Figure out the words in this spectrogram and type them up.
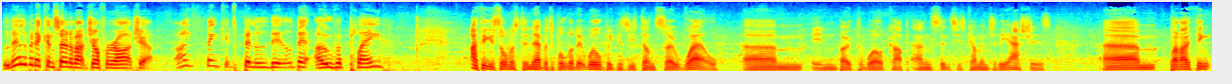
A little bit of concern about Jofra Archer. I think it's been a little bit overplayed. I think it's almost inevitable that it will because he's done so well um, in both the World Cup and since he's come into the Ashes. Um, but I think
